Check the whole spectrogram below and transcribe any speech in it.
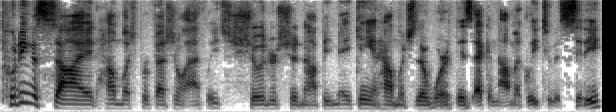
putting aside how much professional athletes should or should not be making and how much their worth is economically to a city,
